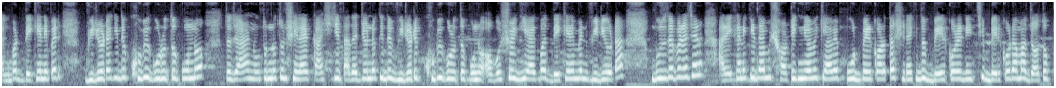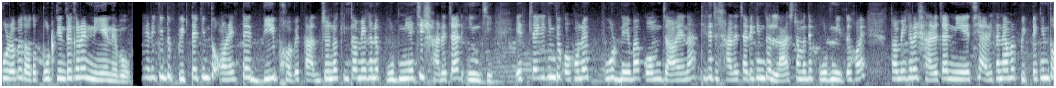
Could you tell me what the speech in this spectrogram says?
একবার দেখে নেবেন। ভিডিওটা কিন্তু খুবই গুরুত্বপূর্ণ। তো যারা নতুন নতুন সেলাইয়ের কাজ শিখছে, তাদের জন্য কিন্তু ভিডিওটি খুবই গুরুত্বপূর্ণ। অবশ্যই গিয়ে একবার দেখে নেবেন ভিডিওটা। বুঝতে পেরেছেন? আর এখানে কিন্তু আমি সঠিক নিয়মে কীভাবে পুট বের করাতে সেটা কিন্তু বের করে নিচ্ছি। বের করে আমার যত পুট হবে তত পুট কিন্তু এখানে নিয়ে নেব। এখানে কিন্তু পিঠটা কিন্তু অনেকটাই ডিপ হবে, তার জন্য কিন্তু আমি এখানে পুট নিয়েছি সাড়ে চার ইঞ্চি। এর থেকে কিন্তু কখনোই পুট নেবা কম যায় না, ঠিক আছে? সাড়ে চারে কিন্তু লাস্ট আমাদের পুট নিতে হয়। তো আমি এখানে সাড়ে চার নিয়েছি আর এখানে আমার পিঠটা কিন্তু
